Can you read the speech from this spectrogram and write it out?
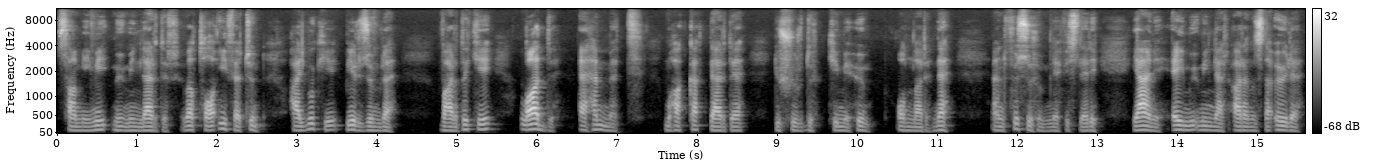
samimi müminlerdir. Ve taifetün halbuki bir zümre vardı ki gad ehemmet muhakkak derde düşürdü kimi hüm onları. Ne? Enfüsühüm nefisleri. Yani ey müminler aranızda öyle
